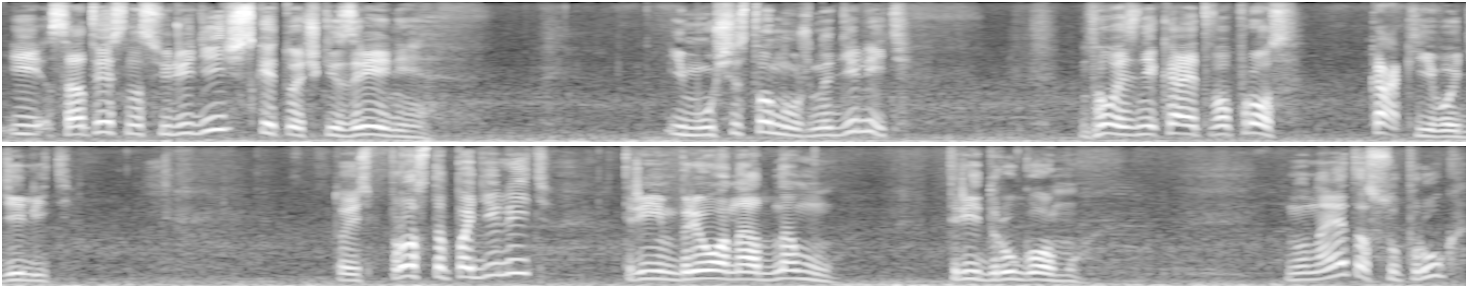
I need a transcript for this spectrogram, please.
И, соответственно, с юридической точки зрения имущество нужно делить. Но возникает вопрос, как его делить? То есть просто поделить три эмбриона одному, три другому. Но на это супруг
